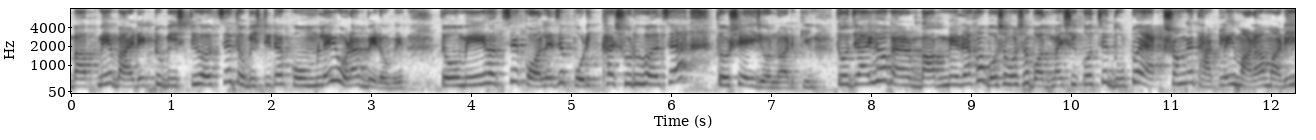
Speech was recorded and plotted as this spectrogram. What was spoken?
বাপ মেয়ে, বাইরে একটু বৃষ্টি হচ্ছে, তো বৃষ্টিটা কমলেই ওরা বেরোবে। তো মেয়ে হচ্ছে কলেজে পরীক্ষা শুরু হয়েছে, তো সেই জন্য আর কি। তো যাই হোক, আর বাপ মেয়ে দেখো, বসে বসে বদমাইশি করছে, দুটো একসঙ্গে থাকলেই মারামারি,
